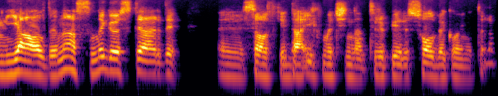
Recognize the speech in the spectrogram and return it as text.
niye aldığını aslında gösterdi e, Southgate daha ilk maçından Trippier'i sol bek oynatarak.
